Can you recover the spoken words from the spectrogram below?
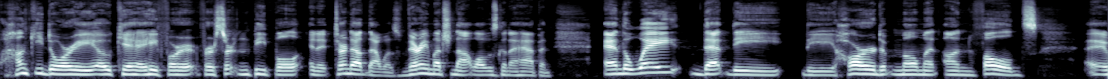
hunky dory, okay for for certain people, and it turned out that was very much not what was going to happen. And the way that the the hard moment unfolds, eh,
